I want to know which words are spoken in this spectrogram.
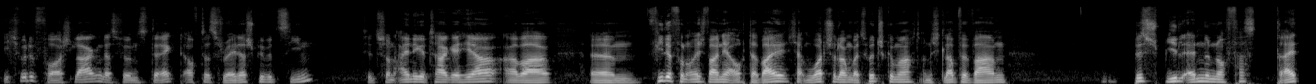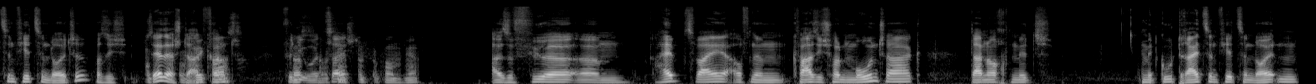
Ich würde vorschlagen, dass wir uns direkt auf das Raiders-Spiel beziehen. Ist jetzt schon einige Tage her, aber ähm, viele von euch waren ja auch dabei. Ich habe ein Watch-Along bei Twitch gemacht und ich glaube, wir waren bis Spielende noch fast 13, 14 Leute, was ich sehr, sehr stark okay, fand für krass, die Uhrzeit. Ja. Also für ähm, halb zwei auf einem quasi schon Montag, da noch mit mit gut 13, 14 Leuten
